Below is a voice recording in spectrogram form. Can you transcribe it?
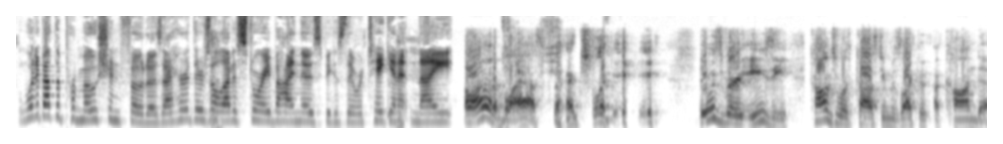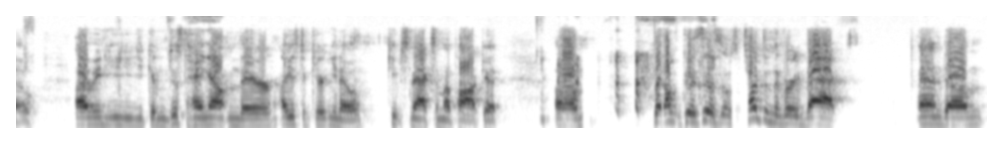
What about the promotion photos? I heard there's a lot of story behind those because they were taken at night. Oh, I had a blast, actually. it was very easy. Cogsworth costume is like a, a condo. I mean, you, you can just hang out in there. I used to carry, you know, keep snacks in my pocket. Um, but because it, was- it was tucked in the very back, and um,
